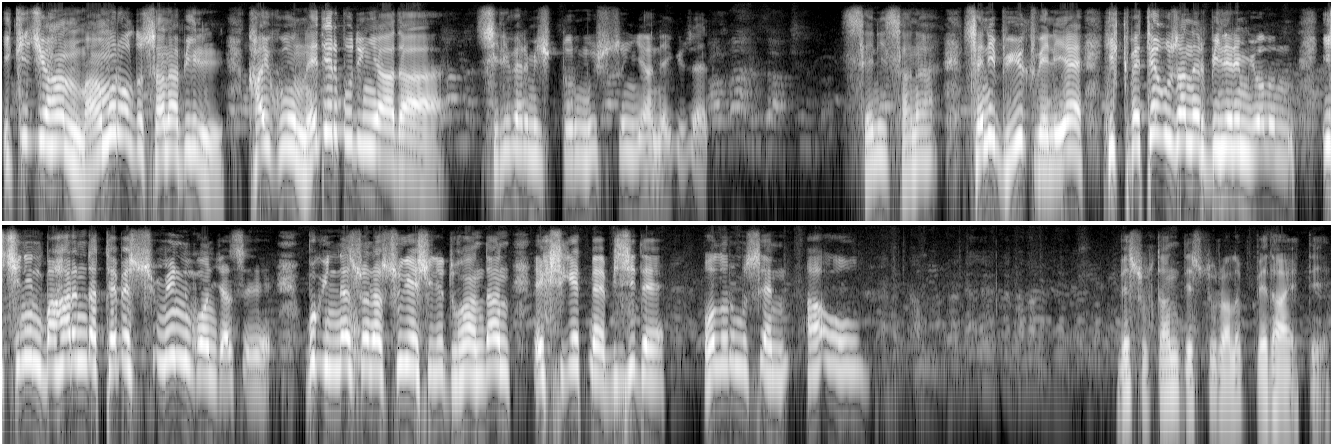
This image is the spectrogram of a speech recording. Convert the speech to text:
İki cihan mamur oldu sana bil. Kaygu nedir bu dünyada? Silivermiş durmuşsun ya ne güzel. Seni sana, seni büyük veliye, hikmete uzanır bilirim yolun. İçinin baharında tebessümün goncası. Bugünden sonra su yeşili duhandan eksik etme bizi de. Olur mu sen a oğul? Ve sultan destur alıp veda etti.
